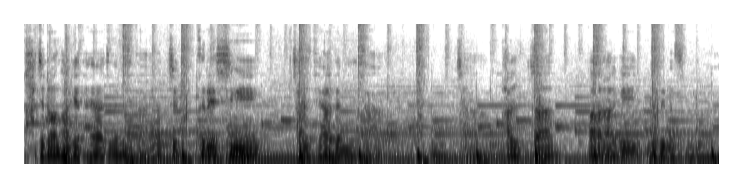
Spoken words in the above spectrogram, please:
가지런하게 돼야지 됩니다. 즉 드레싱이 잘 돼야 됩니다. 자, 팔자 따라가기 매듭이었습니다.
